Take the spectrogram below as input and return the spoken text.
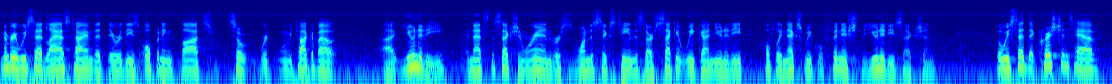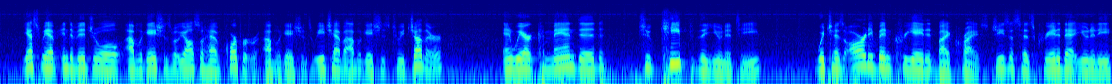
Remember, we said last time that there were these opening thoughts. So when we talk about uh, unity, and that's the section we're in, verses 1 to 16. This is our second week on unity. Hopefully, next week we'll finish the unity section. But we said that Christians have, yes, we have individual obligations, but we also have corporate obligations. We each have obligations to each other, and we are commanded to keep the unity which has already been created by Christ. Jesus has created that unity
